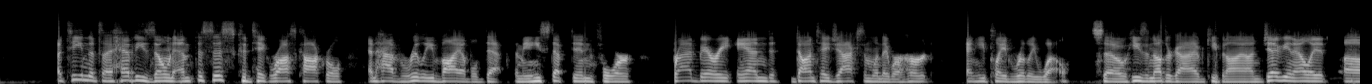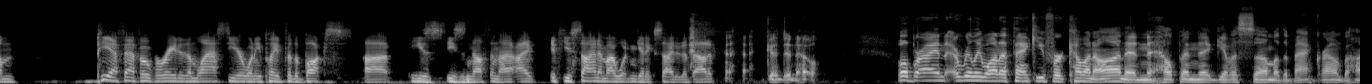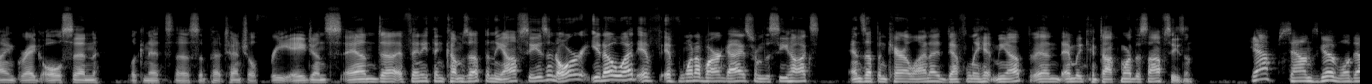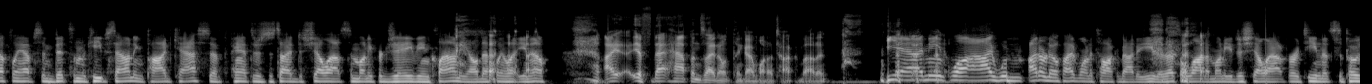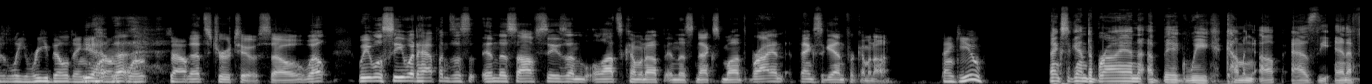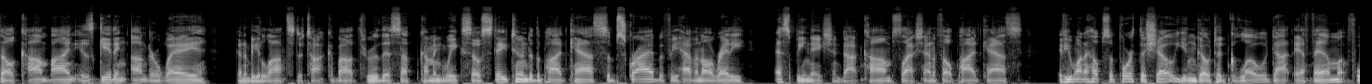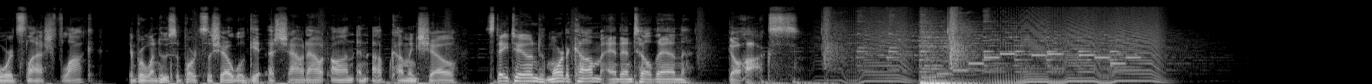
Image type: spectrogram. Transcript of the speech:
a team that's a heavy zone emphasis could take Ross Cockrell and have really viable depth. I mean, he stepped in for Bradberry and Donte Jackson when they were hurt, and he played really well. So he's another guy I would keep an eye on. Javien Elliott, um, PFF overrated him last year when he played for the Bucs. Uh, he's he's nothing. I, I if you sign him, I wouldn't get excited about it. Good to know. Well, Brian, I really want to thank you for coming on and helping give us some of the background behind Greg Olsen, looking at uh, some potential free agents. And uh, if anything comes up in the offseason, or you know what, if if one of our guys from the Seahawks ends up in Carolina, definitely hit me up and, and we can talk more this offseason. Yeah, sounds good. We'll definitely have some bits on the Keep Sounding podcast. So if the Panthers decide to shell out some money for Jadeveon Clowney, I'll definitely let you know. I if that happens, I don't think I want to talk about it. yeah, I mean, well, I wouldn't. I don't know if I'd want to talk about it either. That's a lot of money to shell out for a team that's supposedly rebuilding, yeah, quote unquote. That, so that's true too. So, well, we will see what happens in this off season. Lots coming up in this next month. Brian, thanks again for coming on. Thank you. Thanks again to Brian. A big week coming up as the NFL Combine is getting underway. Going to be lots to talk about through this upcoming week. So stay tuned to the podcast. Subscribe if you haven't already. SBNation.com slash NFL podcasts. If you want to help support the show, you can go to glow.fm forward slash flock. Everyone who supports the show will get a shout out on an upcoming show. Stay tuned, more to come, and until then, go Hawks.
